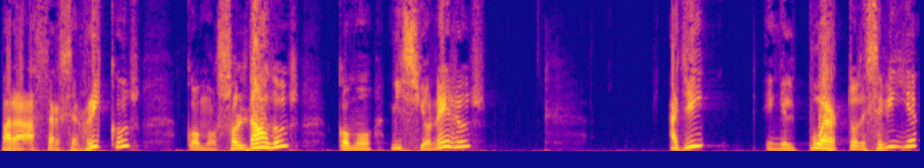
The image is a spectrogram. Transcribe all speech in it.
para hacerse ricos, como soldados, como misioneros. Allí, en el puerto de Sevilla,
